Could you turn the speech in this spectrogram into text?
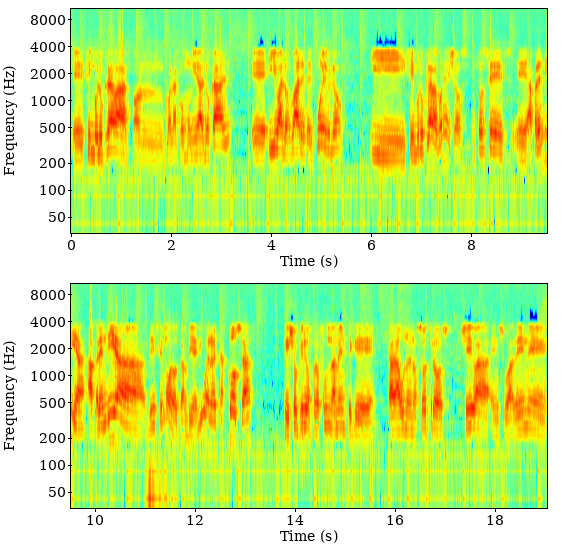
Eh, se involucraba con, con la comunidad local, eh, iba a los bares del pueblo y se involucraba con ellos. Entonces eh, aprendía, aprendía de ese modo también. Y bueno, estas cosas que yo creo profundamente que cada uno de nosotros lleva en su ADN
